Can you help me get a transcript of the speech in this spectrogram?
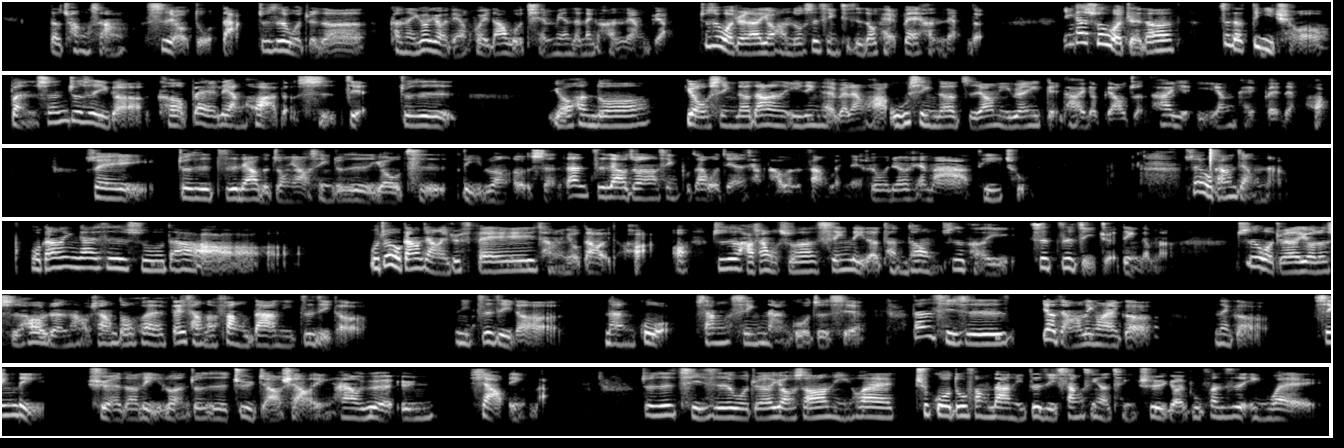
的创伤是有多大，就是我觉得可能又有点回到我前面的那个衡量表，就是我觉得有很多事情其实都可以被衡量的。应该说，我觉得这个地球本身就是一个可被量化的世界，就是有很多有形的，当然一定可以被量化；无形的，只要你愿意给它一个标准，它也一样可以被量化。所以，就是资料的重要性就是由此理论而生。但资料重要性不在我今天想讨论的范围内，所以我就先把它剔除。所以我刚刚讲的哪？我刚刚应该是说到，我觉得我刚刚讲了一句非常有道理的话哦，就是好像我说心里的疼痛是可以是自己决定的嘛，就是我觉得有的时候人好像都会非常的放大你自己的你自己的难过、伤心、难过这些，但是其实要讲到另外一个那个心理。学的理论就是聚焦效应，还有月晕效应吧。就是其实我觉得有时候你会去过度放大你自己伤心的情绪，有一部分是因为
